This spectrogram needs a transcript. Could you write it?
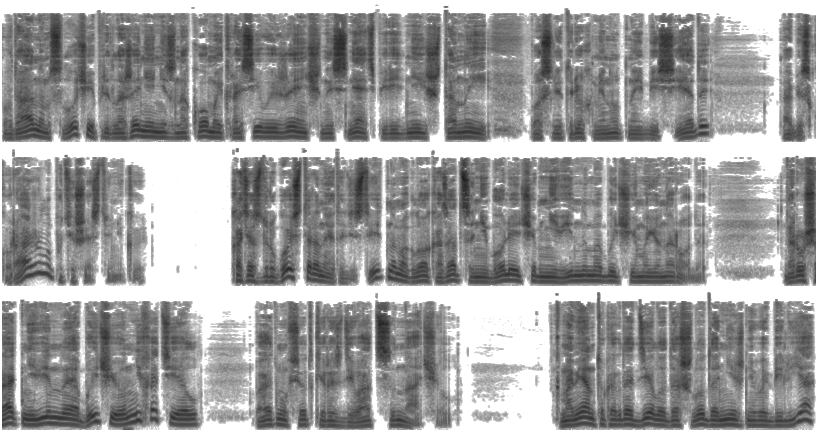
В данном случае предложение незнакомой красивой женщины снять перед ней штаны после трехминутной беседы обескуражило путешественника. Хотя, с другой стороны, это действительно могло оказаться не более чем невинным обычаем ее народа. Нарушать невинные обычаи он не хотел, поэтому все-таки раздеваться начал. К моменту, когда дело дошло до нижнего белья,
